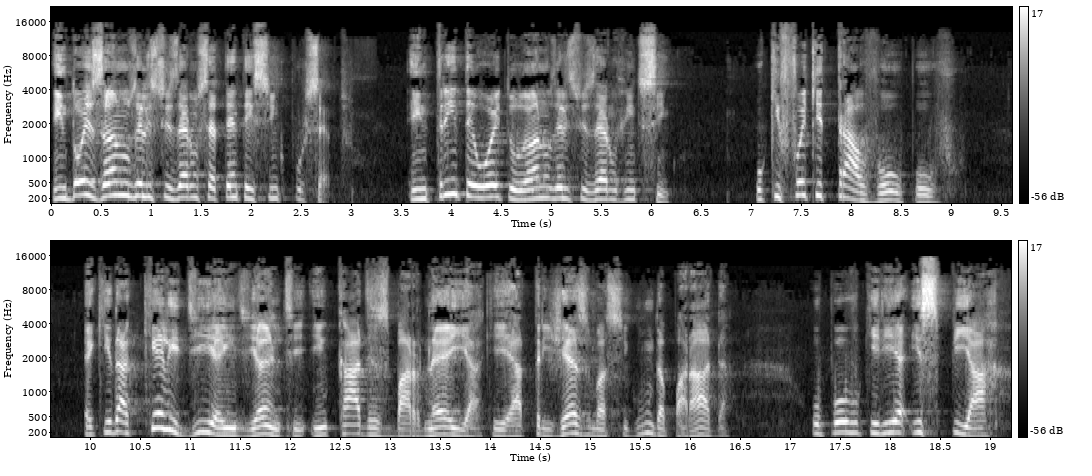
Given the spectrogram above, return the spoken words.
Em dois anos eles fizeram 75%. Em 38 anos eles fizeram 25%. O que foi que travou o povo? É que daquele dia em diante, em Cades Barneia, que é a 32 segunda parada, o povo queria espiar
